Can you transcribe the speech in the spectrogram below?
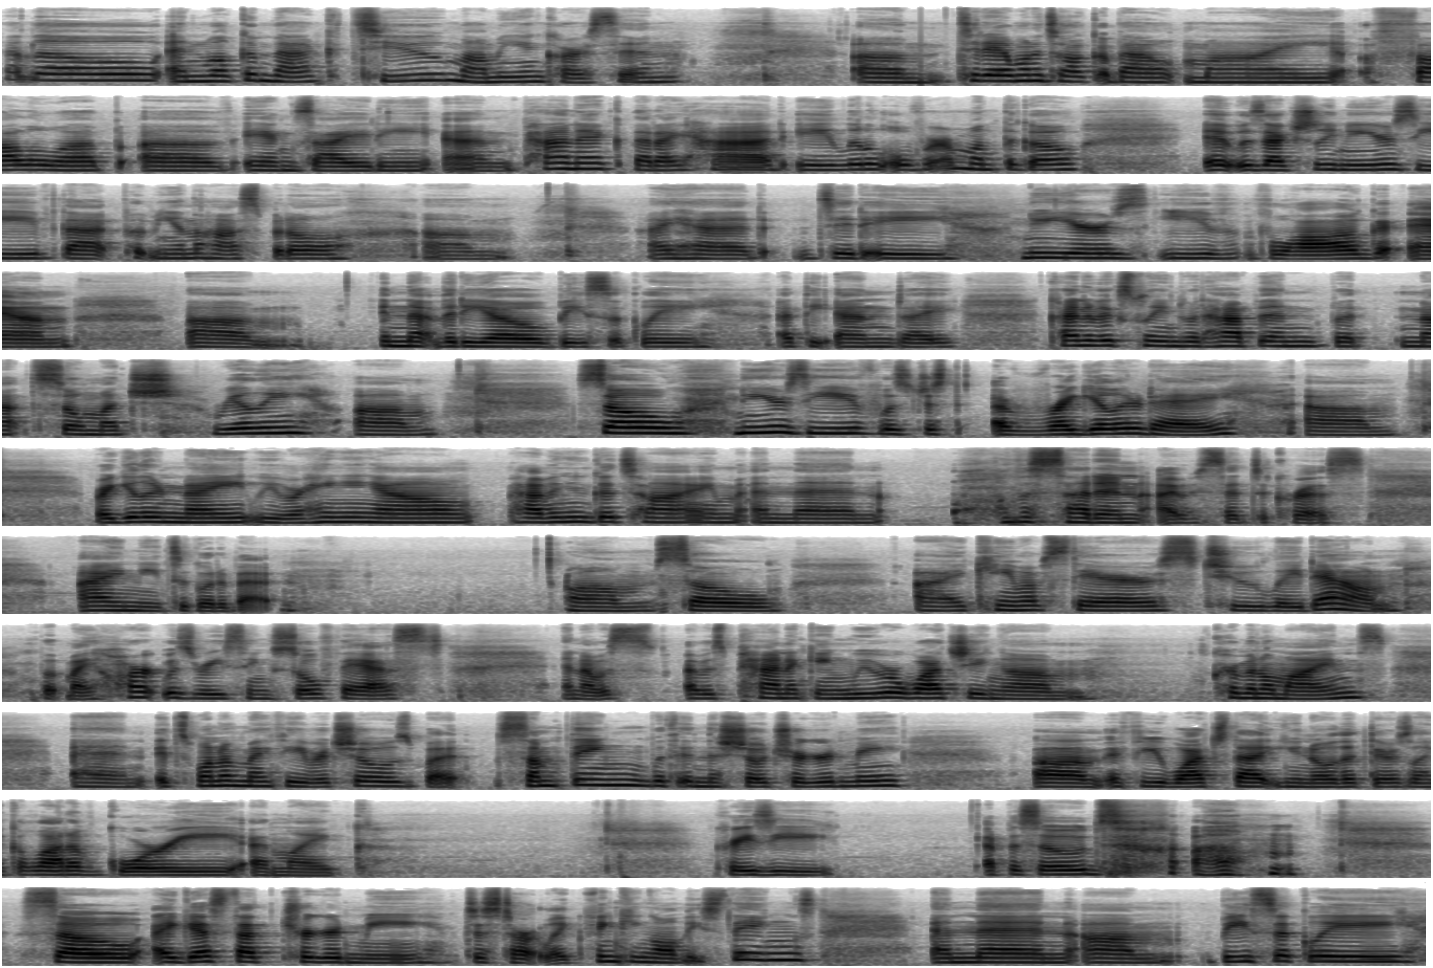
Hello and welcome back to Mommy and Carson. Um, today I want to talk about my follow-up of anxiety and panic that I had a little over a month ago. It was actually New Year's Eve that put me in the hospital. Um, I had did a New Year's Eve vlog and um, in that video basically at the end I kind of explained what happened but not so much really. Um, so New Year's Eve was just a regular day, um, regular night. We were hanging out, having a good time, and then all of a sudden I said to Chris, I need to go to bed. Um, so I came upstairs to lay down, but my heart was racing so fast and I was I was panicking. We were watching um, Criminal Minds and it's one of my favorite shows, but something within the show triggered me. Um, if you watch that, you know that there's like a lot of gory and like crazy episodes. um, so I guess that triggered me to start like thinking all these things. And then um, basically,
